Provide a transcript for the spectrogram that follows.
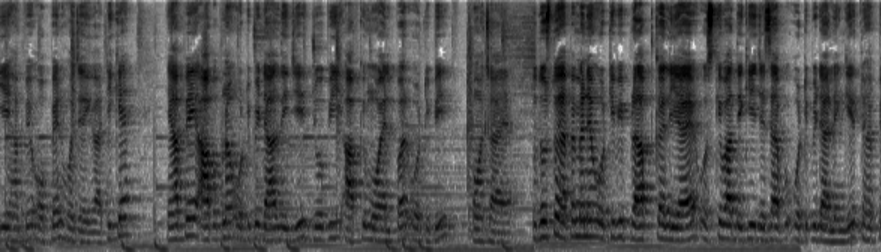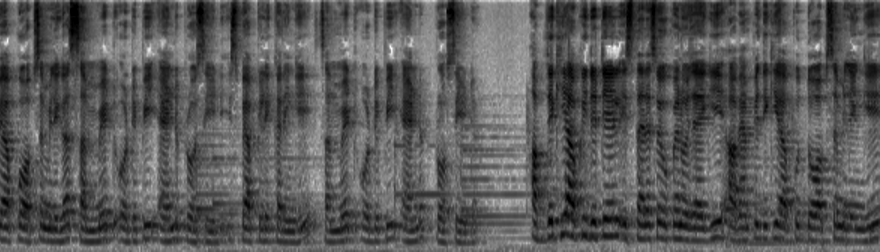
यहाँ पे ओपन हो जाएगा, ठीक है? यहाँ पे आप अपना ओटीपी डाल दीजिए, जो भी आपके मोबाइल पर ओ टी पहुँचा है। तो दोस्तों, यहाँ पे मैंने ओटीपी प्राप्त कर लिया है। उसके बाद देखिए, जैसे आप ओटीपी डालेंगे तो यहाँ पे आपको ऑप्शन मिलेगा सबमिट ओटीपी एंड प्रोसीड इस पर आप क्लिक करेंगे सबमिट ओटीपी एंड प्रोसीड अब देखिए, आपकी डिटेल इस तरह से ओपन हो जाएगी। अब यहाँ पे देखिए, आपको दो ऑप्शन मिलेंगे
